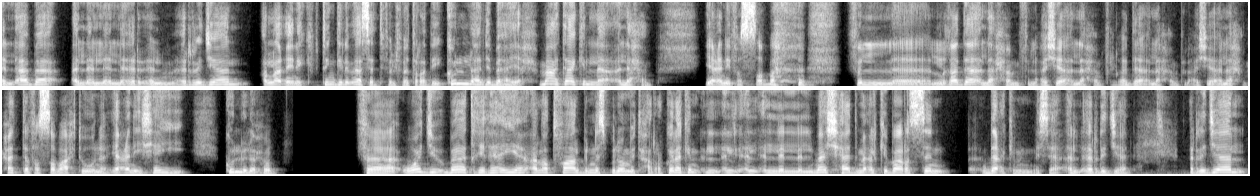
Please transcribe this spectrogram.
الآباء الرجال الله يعينك بتنقلب أسد في الفترة دي. كلها ذبايح ما تاكل لحم. يعني في الصباح في الغداء لحم في العشاء لحم في الغداء لحم في العشاء لحم حتى في الصباح تونة يعني شيء كله لحوم. فوجبات غذائية الأطفال بالنسبة لهم يتحركوا. لكن المشهد مع الكبار السن دعك من النساء الرجال. الرجال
